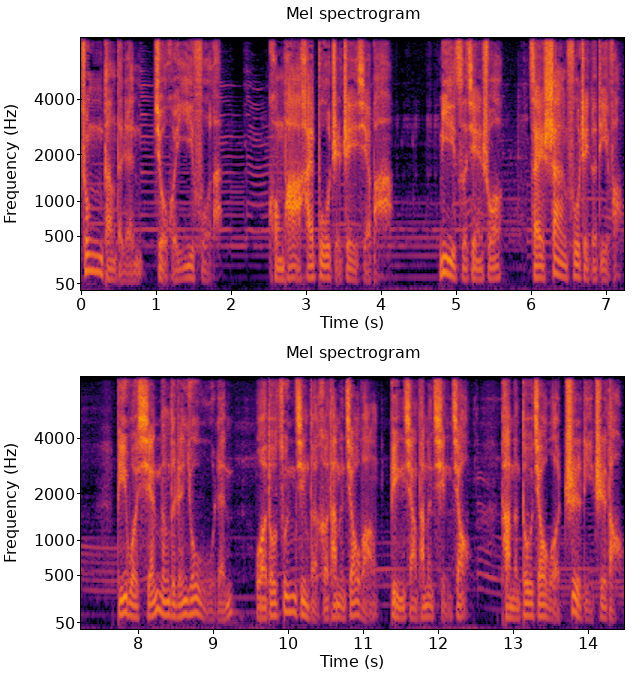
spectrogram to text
中等的人就会依附了，恐怕还不止这些吧。密子见说，在善父这个地方，比我贤能的人有五人，我都尊敬的和他们交往，并向他们请教，他们都教我治理之道。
